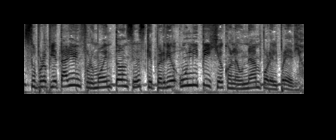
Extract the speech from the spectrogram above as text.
Su propietario informó entonces que perdió un litigio con la UNAM por el predio.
